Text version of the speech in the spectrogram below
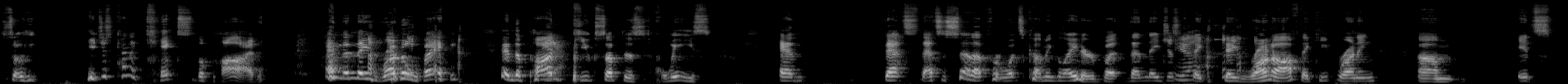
So he he just kind of kicks the pod, and then they run away, and the pod Yeah. pukes up this wheeze, and that's that's a setup for what's coming later. But then they just Yeah. they they run off. They keep running. Um, it's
